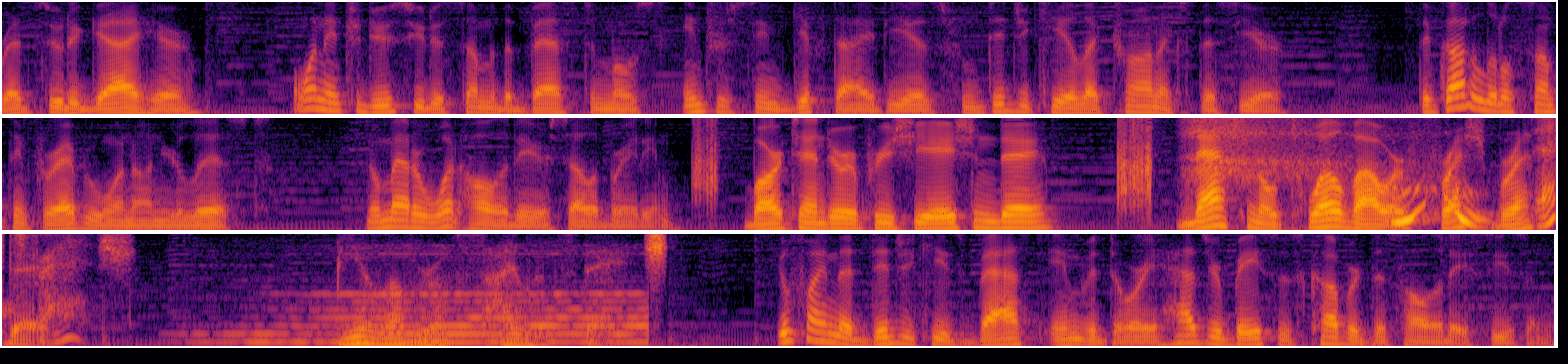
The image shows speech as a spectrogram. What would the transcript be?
Red suited guy here. I want to introduce you to some of the best and most interesting gift ideas from DigiKey Electronics this year. They've got a little something for everyone on your list, no matter what holiday you're celebrating. Bartender Appreciation Day, National 12 Hour Fresh Breath That's Day, fresh. Be a Lover of Silence Day. You'll find that DigiKey's vast inventory has your bases covered this holiday season.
